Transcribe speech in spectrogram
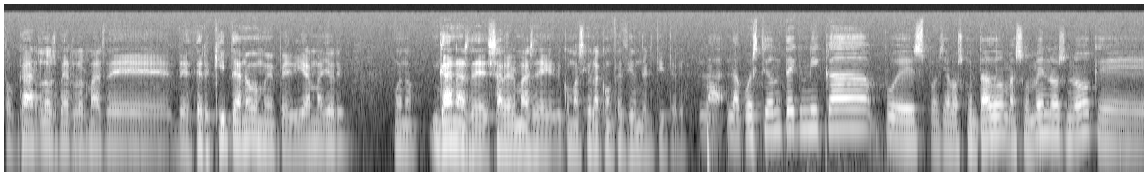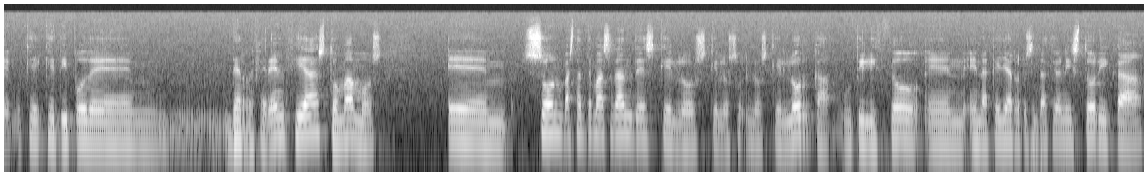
tocarlos, verlos más de, de cerquita, ¿no? Me pedían mayor bueno, ganas de saber más de cómo ha sido la confección del títere. La, cuestión técnica, pues, pues ya hemos contado más o menos ¿no? qué, tipo de, referencias tomamos. Em, son bastante más grandes que los que, los, que Lorca utilizó en, en, aquella representación histórica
